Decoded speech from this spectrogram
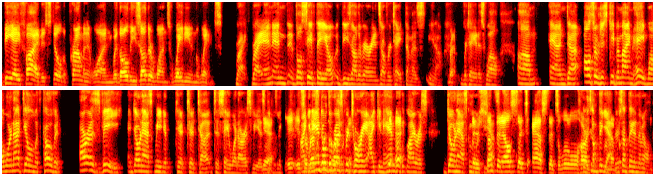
BA5 is still the prominent one with all these other ones waiting in the wings. Right, right, and and they'll see if they uh, these other variants overtake them as you know right. overtake it as well. Um, and uh, also just keep in mind, hey, while we're not dealing with COVID, RSV, and don't ask me to to to to, to say what RSV is. Yeah, like, I can handle the respiratory, thing. I can handle yeah. the virus don't ask them. There's something else that's S that's a little hard. There's something, yeah. There's something in the middle.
